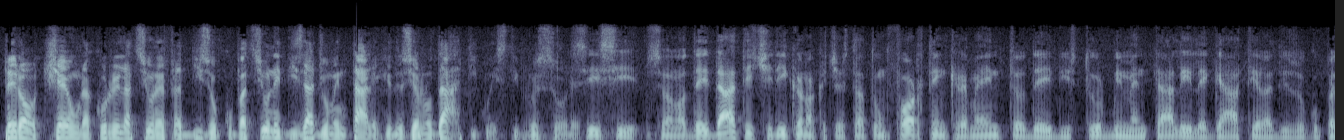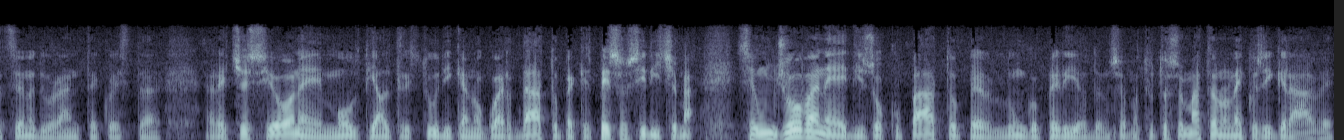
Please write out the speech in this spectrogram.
Però c'è una correlazione fra disoccupazione e disagio mentale, credo siano dati questi, professore. Sì, sì, sono dei dati ci dicono che c'è stato un forte incremento dei disturbi mentali legati alla disoccupazione durante questa recessione e molti altri studi che hanno guardato disoccupato, perché spesso si dice ma se un giovane è disoccupato per lungo periodo, insomma tutto sommato non è così grave,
